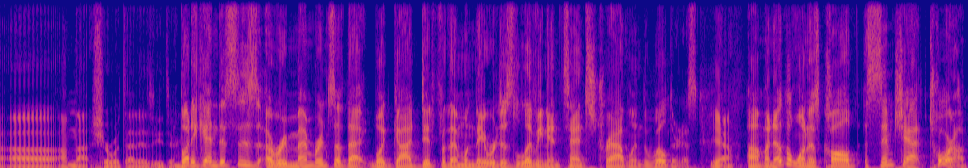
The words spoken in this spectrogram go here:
uh, I'm not sure what that is either. But again, this is a remembrance of that what God did for them when they were just living in tents, traveling the wilderness. Yeah. Um, another one is called Simchat Torah,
